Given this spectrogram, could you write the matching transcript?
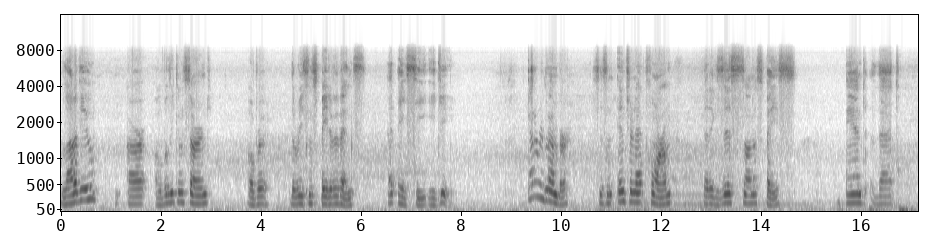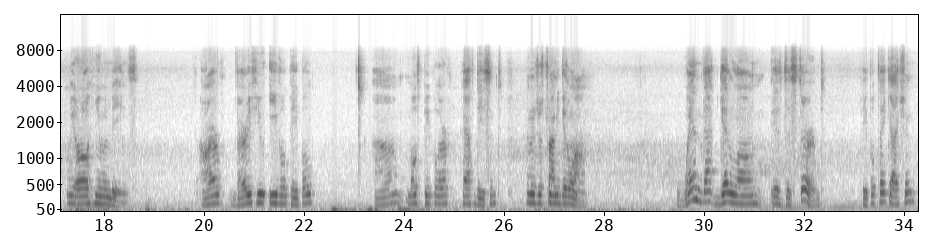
lot of you are overly concerned over the recent spate of events at ACEG. Gotta remember, this is an internet forum that exists on a space and that we are all human beings. There are very few evil people. Uh, most people are half decent and are just trying to get along. When that get along is disturbed, people take action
